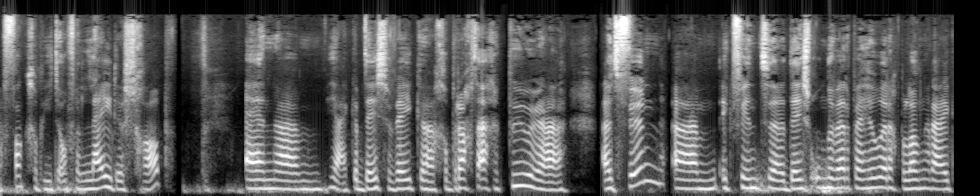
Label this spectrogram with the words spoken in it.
vakgebied over leiderschap. En um, ja, ik heb deze week uh, gebracht eigenlijk puur uh, uit fun. Um, ik vind uh, deze onderwerpen heel erg belangrijk.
